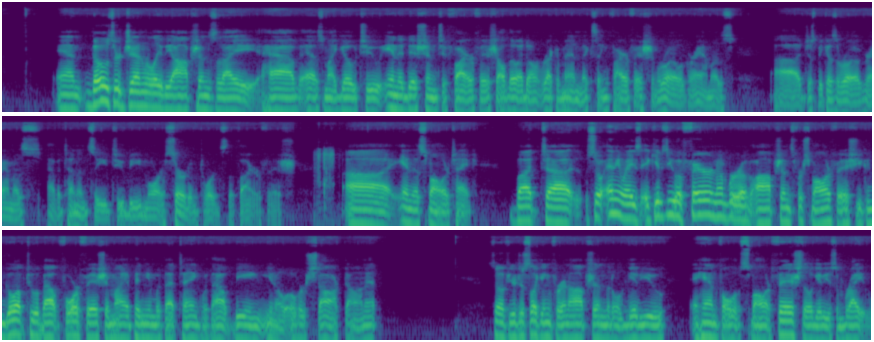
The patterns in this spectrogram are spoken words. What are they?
and those are generally the options that I have as my go to, in addition to firefish, although I don't recommend mixing firefish and royal grammas, uh, just because the royal grammas have a tendency to be more assertive towards the firefish uh, in a smaller tank. But uh, so, anyways, it gives you a fair number of options for smaller fish. You can go up to about four fish, in my opinion, with that tank without being, you know, overstocked on it. So, if you're just looking for an option that'll give you a handful of smaller fish, they'll give you some bright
